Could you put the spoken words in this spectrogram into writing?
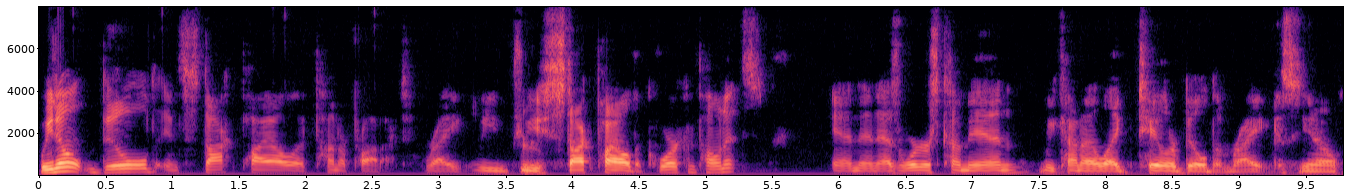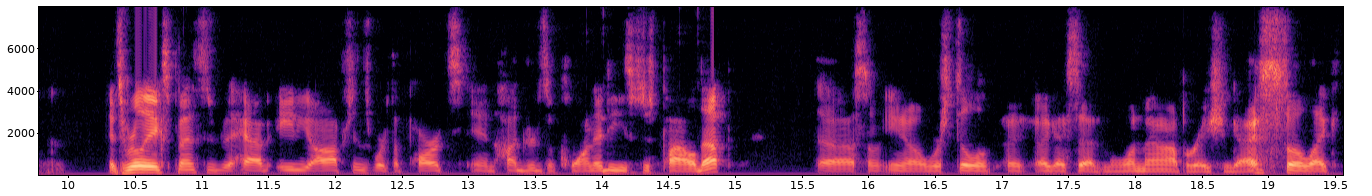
we don't build and stockpile a ton of product, right? We sure. we stockpile the core components, and then as orders come in, we kind of like tailor build them, right? Because you know it's really expensive to have 80 options worth of parts in hundreds of quantities just piled up. Uh, so you know we're still, like I said, a one man operation, guys. So like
